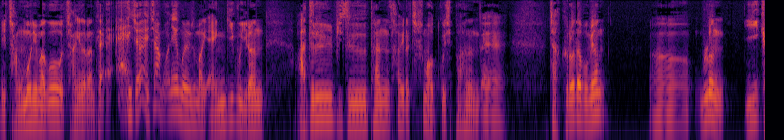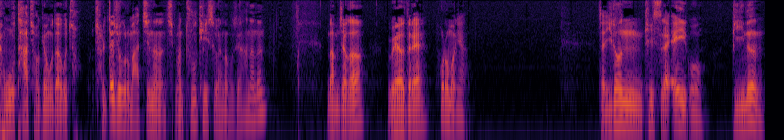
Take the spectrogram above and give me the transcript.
이 장모님하고 장인어른한테 에이 저 장모님 뭐 이러면서 막 앵기고 이런 아들 비슷한 사위를 참 얻고 싶어 하는데 자 그러다 보면 어 물론 이 경우 다 저 경우도 하고 저- 절대적으로 맞지는 않지만 두 케이스를 하나 보세요. 하나는 남자가 외아들의 호르몬이야. 자 이런 케이스가 A고 B는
